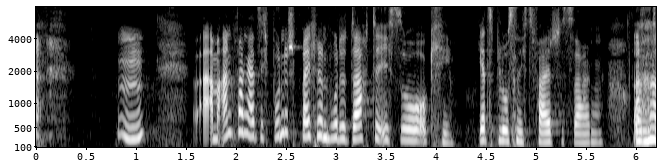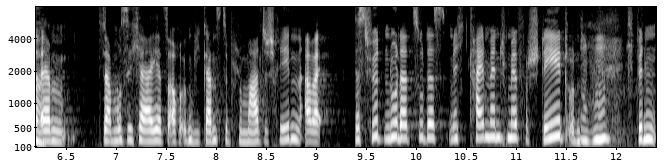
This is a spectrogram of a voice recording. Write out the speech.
hm. Am Anfang, als ich Bundessprecherin wurde, dachte ich so, okay, jetzt bloß nichts Falsches sagen. Und ähm, da muss ich ja jetzt auch irgendwie ganz diplomatisch reden, aber das führt nur dazu, dass mich kein Mensch mehr versteht. Und mhm. ich bin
